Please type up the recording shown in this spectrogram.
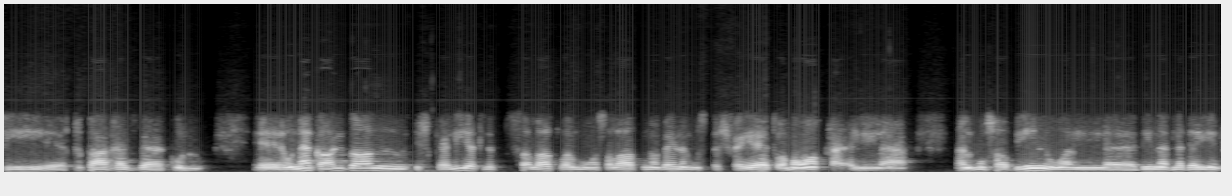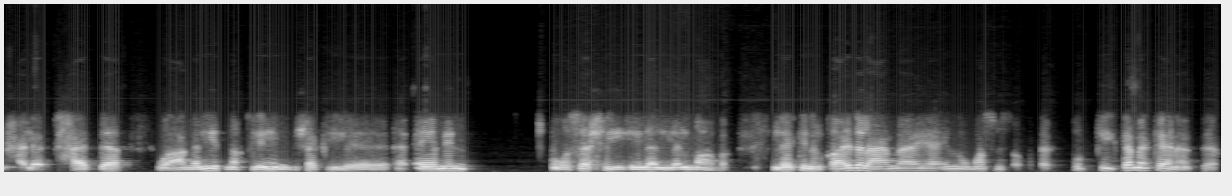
في قطاع غزة كله. آه، هناك أيضا إشكالية الاتصالات والمواصلات ما بين المستشفيات ومواقع المصابين والذين لديهم حالات حادة وعملية نقلهم بشكل آمن وصحي إلى المعبر. لكن القاعدة العامة هي إنه مصر سوف تبقي كما كانت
